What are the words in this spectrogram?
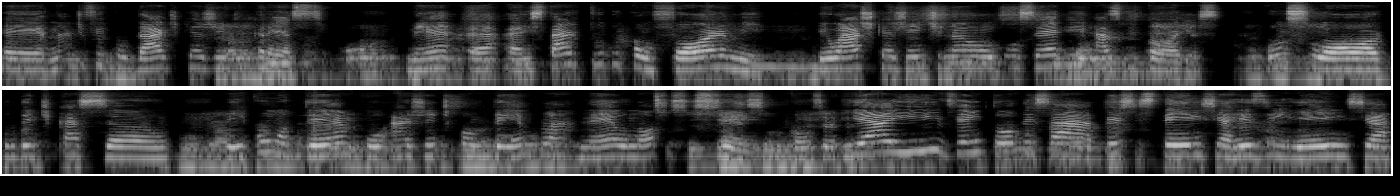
é na dificuldade que a gente cresce, né? É, é, estar tudo conforme, eu acho que a gente não consegue as vitórias. Com suor, com dedicação e com o tempo a gente contempla, né, o nosso sucesso. E aí vem toda essa persistência, resiliência,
